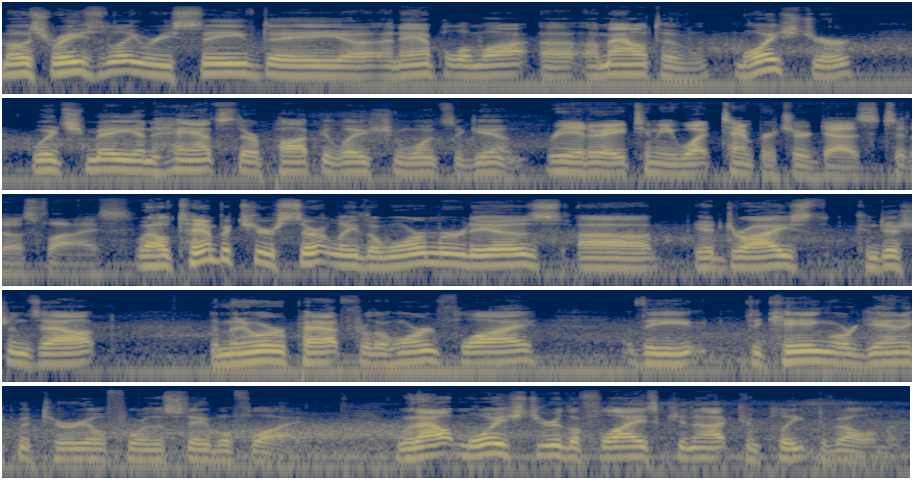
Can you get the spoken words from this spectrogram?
Most recently received a, uh, an ample amo uh, amount of moisture which may enhance their population once again. Reiterate to me what temperature does to those flies. Well, temperature certainly, the warmer it is, uh, it dries conditions out. The manure pat for the horn fly, the decaying organic material for the stable fly. Without moisture, the flies cannot complete development.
